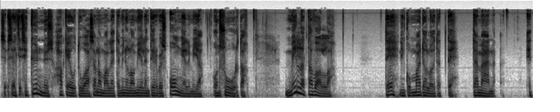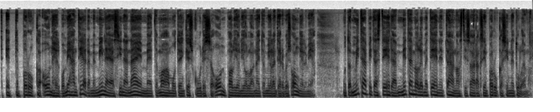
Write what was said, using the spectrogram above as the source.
se, se, se kynnys hakeutua sanomalle, että minulla on mielenterveysongelmia, on suurta. Millä tavalla te niin kuin madaloitatte tämän, että, että porukka on helppo. Mehän tiedämme, minä ja sinä näemme, että maahanmuuttajien keskuudessa on paljon, jolla on näitä mielenterveysongelmia. Mutta mitä pitäisi tehdä, mitä me olemme tehneet tähän asti saadakseen porukka sinne tulemaan?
